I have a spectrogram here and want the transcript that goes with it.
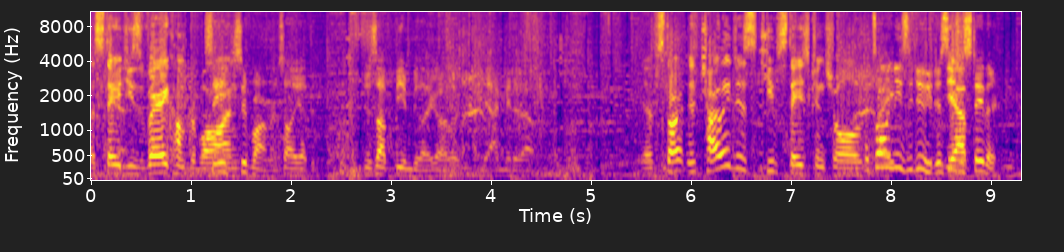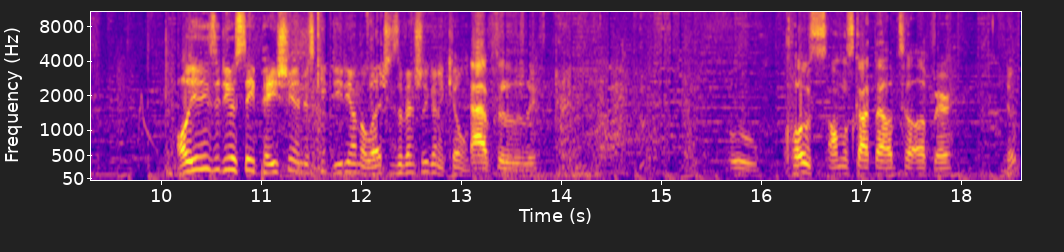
a stage he's very comfortable See, on. Super armor. That's all you have to Just up B and be like, oh look, yeah, I made it out. Yeah, start. Charlie just keeps stage control. That's like, all he needs to do. He just yep. needs to stay there. All he needs to do is stay patient and just keep DD on the ledge. He's eventually going to kill him. Absolutely. Ooh, close. Almost got that up to up air. Nope.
